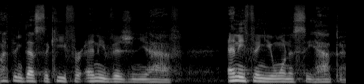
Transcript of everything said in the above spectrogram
I think that's the key for any vision you have, anything you want to see happen.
